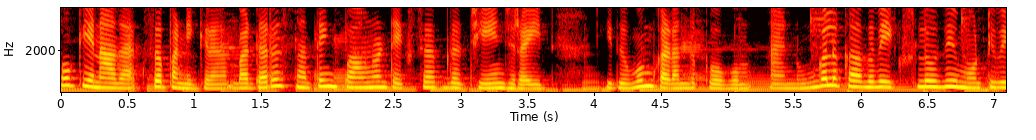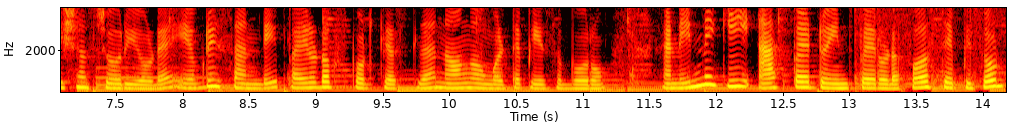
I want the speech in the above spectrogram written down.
ஓகே நான் அதை அக்செப்ட் பண்ணிக்கிறேன். But there is nothing permanent except the change right இதுவும் கடந்து போகும். அண்ட் உங்களுக்காகவே எக்ஸ்க்ளூசிவ் மோட்டிவேஷன் ஸ்டோரியோட எவ்ரி சண்டே பைரோடாக்ஸ் பாட்காஸ்ட்டில் நாங்கள் உங்கள்கிட்ட பேச போகிறோம் அண்ட் இன்றைக்கி ஆஸ்பயர் டு இன்ஸ்பயரோட ஃபர்ஸ்ட் எபிசோட்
